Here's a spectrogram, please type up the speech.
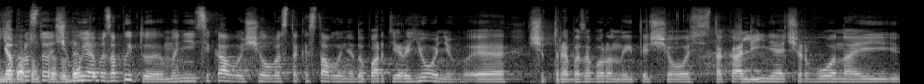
Я просто в чому я запитую? Мені цікаво, що у вас таке ставлення до партії регіонів, е, що треба заборонити, що ось така лінія червона і.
